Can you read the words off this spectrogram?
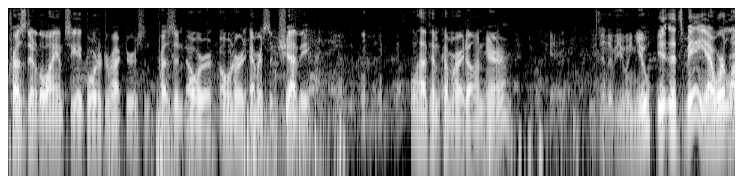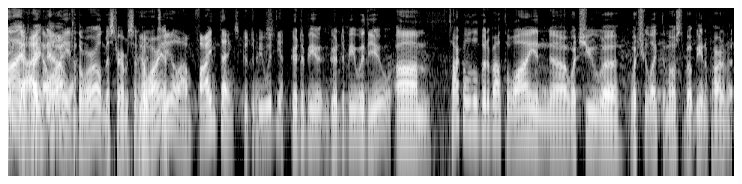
president of the YMCA board of directors and president and owner, owner at Emerson Chevy. We'll have him come right on here. Okay. Who's interviewing you? Yeah, that's me. Yeah, we're live guy, right how now are ya? to the world, Mr. Emerson. Good how are you? deal. I'm fine, thanks. Good to be with you. Good to be good to be with you. Um, talk a little bit about the why and uh, what you uh, what you like the most about being a part of it.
